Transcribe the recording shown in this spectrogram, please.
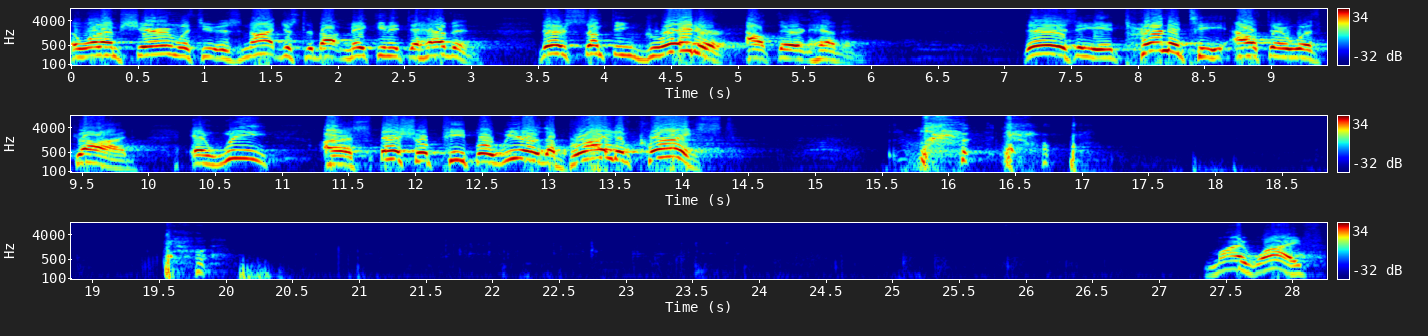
And what I'm sharing with you is not just about making it to heaven. There's something greater out there in heaven. There is the eternity out there with God. And we are a special people. We are the bride of Christ. My wife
